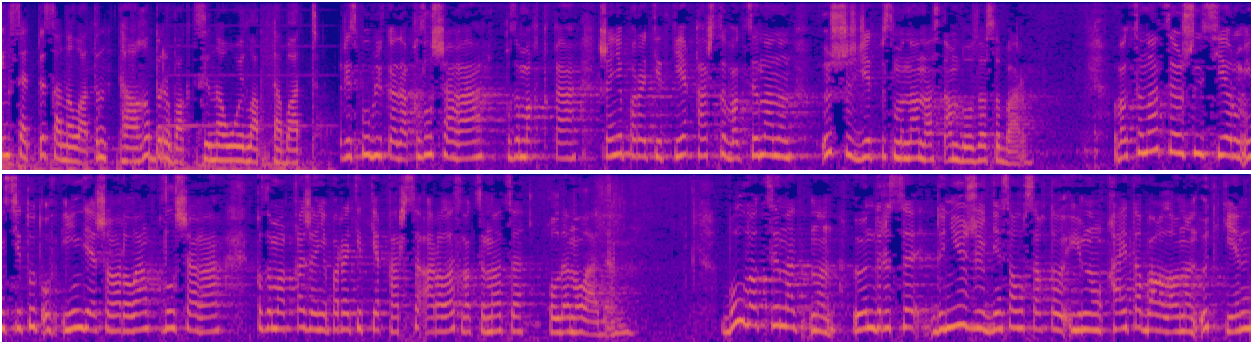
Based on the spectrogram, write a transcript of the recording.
ең сәтті саналатын тағы бір вакцина ойлап табады. Республикада қызылшаға қызамақтыққа және паротитке қарсы вакцинаның 370 мыңнан астам дозасы бар. Вакцинация үшін серум институт оф индия шығарылған қызылшаға қызамаққа және паротитке қарсы аралас вакцинация қолданылады. Бұл вакцинаның өндірісі дүниежүзілік денсаулық сақтау ұйымының қайта бағалауынан өткен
